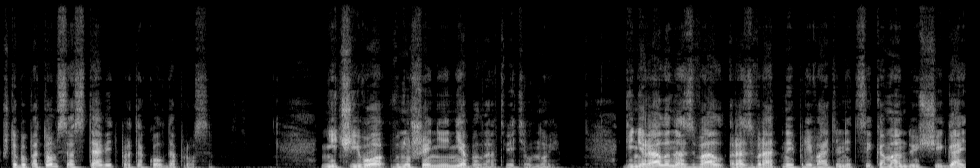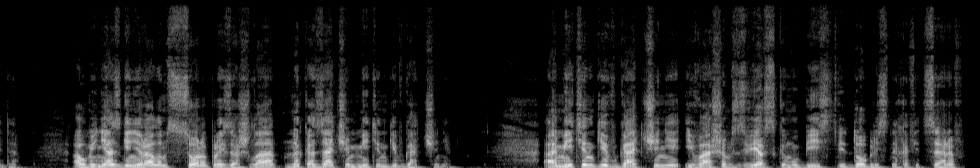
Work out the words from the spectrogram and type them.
чтобы потом составить протокол допроса. «Ничего внушения не было», — ответил Ной. Генерала назвал развратной плевательницей командующий Гайда, а у меня с генералом ссора произошла на казачьем митинге в Гатчине. О митинге в Гатчине и вашем зверском убийстве доблестных офицеров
